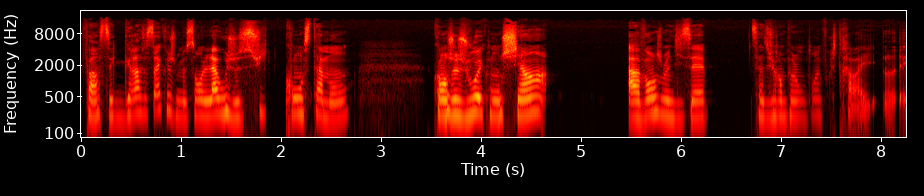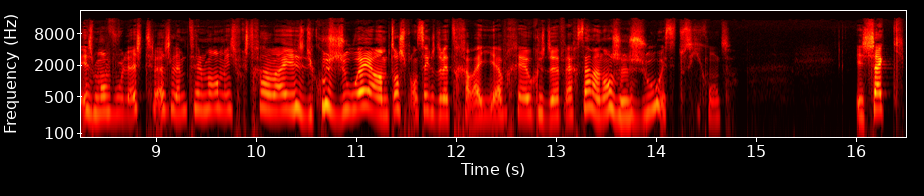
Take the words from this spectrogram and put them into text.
Enfin, c'est grâce à ça que je me sens là où je suis constamment quand je joue avec mon chien, avant, je me disais, ça dure un peu longtemps, il faut que je travaille. Et je m'en voulais, je l'aime tellement, mais il faut que je travaille. Et du coup, je jouais, en même temps, je pensais que je devais travailler après ou que je devais faire ça. Maintenant, je joue et c'est tout ce qui compte. Et chaque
